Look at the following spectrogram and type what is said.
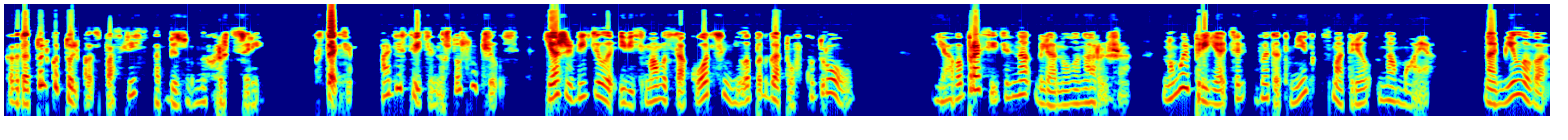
когда только-только спаслись от безумных рыцарей. Кстати, а действительно, что случилось? Я же видела и весьма высоко оценила подготовку дроу. Я вопросительно глянула на Рыжа, но мой приятель в этот миг смотрел на Мая, на милого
